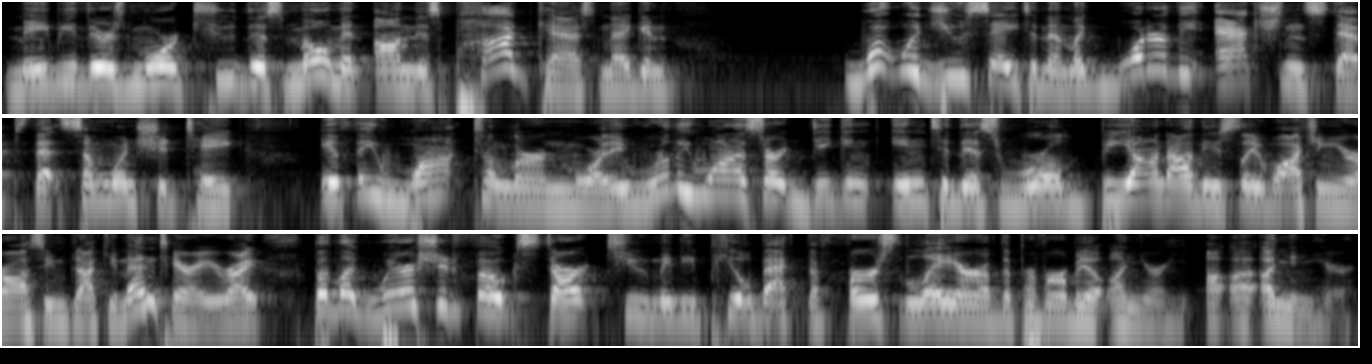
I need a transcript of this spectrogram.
maybe there's more to this moment on this podcast, Megan, what would you say to them? Like, what are the action steps that someone should take if they want to learn more, they really want to start digging into this world beyond obviously watching your awesome documentary, right? But like, where should folks start to maybe peel back the first layer of the proverbial onion, uh, uh onion here?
